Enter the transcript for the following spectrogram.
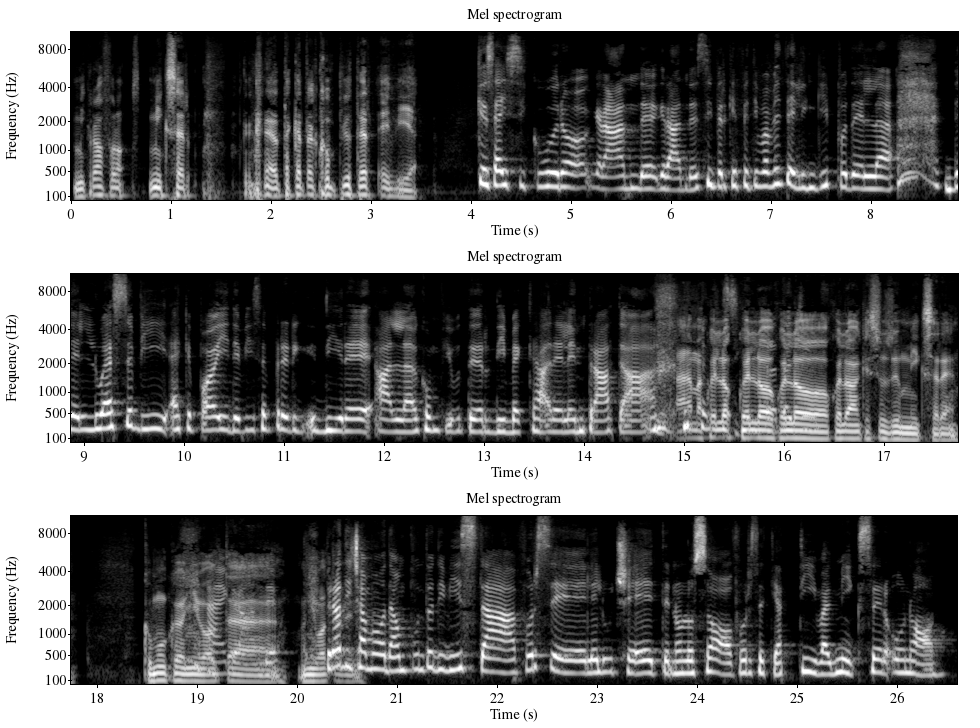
microfono, mixer attaccato al computer e via. Che sei sicuro? Grande, grande. Sì, perché effettivamente l'inghippo del, dell'USB è che poi devi sempre dire al computer di beccare l'entrata. Ah, ma quello, quello, quello, quello anche se usi un mixer. Eh. Comunque ogni volta, eh, ogni volta Però diciamo da un punto di vista, forse le lucette, non lo so, forse ti attiva il mixer o no?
